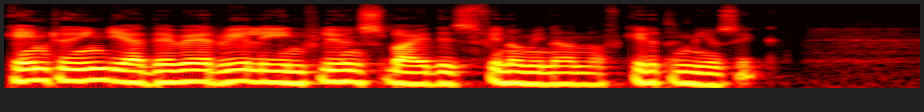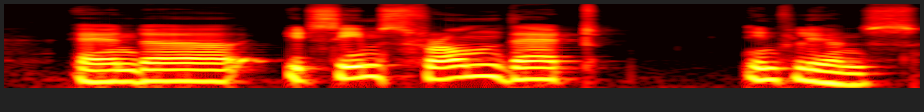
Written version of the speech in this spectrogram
came to India, they were really influenced by this phenomenon of kirtan music. And uh, it seems from that influence,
